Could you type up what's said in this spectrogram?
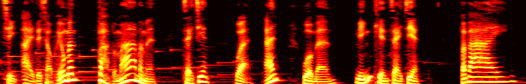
亲爱的小朋友们、爸爸妈妈们，再见，晚安。我们明天再见，拜拜。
